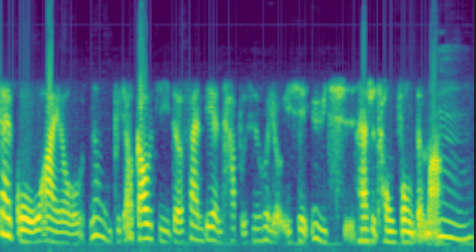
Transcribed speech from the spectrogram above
在国外哦，那种比较高级的饭店，它不是会有一些浴池，它是通风的吗？嗯，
